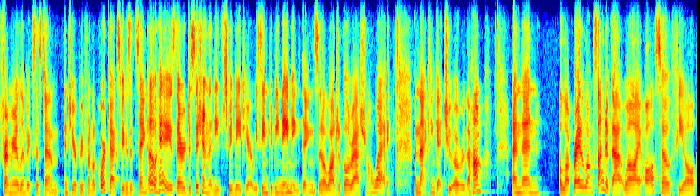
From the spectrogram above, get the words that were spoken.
from your limbic system into your prefrontal cortex because it's saying, oh, hey, is there a decision that needs to be made here? We seem to be naming things in a logical, rational way. And that can get you over the hump. And then right alongside of that, well, I also feel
